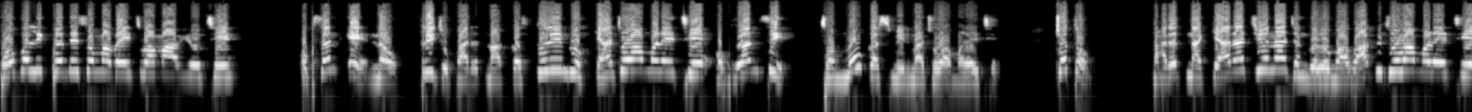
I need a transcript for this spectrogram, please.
ભૌગોલિક પ્રદેશોમાં વહેંચવામાં આવ્યો છે? ઓપ્શન એ નવ. ત્રીજું, ભારતમાં કસ્તુરી મૃગ ક્યાં જોવા મળે છે? ઓપ્શન સી જમ્મુ કાશ્મીરમાં જોવા મળે છે. ચોથો ભારતના કયા રાજ્યોના જંગલોમાં વાઘ જોવા મળે છે?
